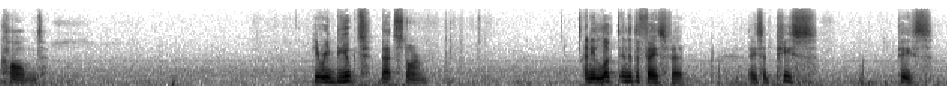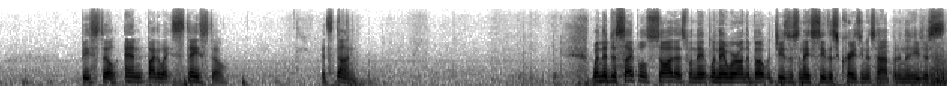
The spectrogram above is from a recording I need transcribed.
calmed. He rebuked that storm. And he looked into the face of it and he said, Peace, peace. Be still. And by the way, stay still. It's done. When the disciples saw this, when they, when they were on the boat with Jesus and they see this craziness happen, and then he just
